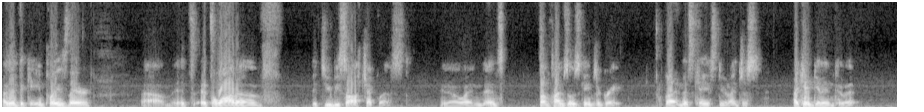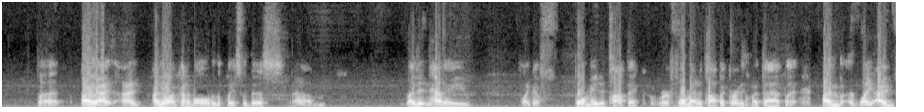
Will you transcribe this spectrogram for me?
I think the gameplay's there. Um, it's it's a lot of it's Ubisoft checklist, you know, and and sometimes those games are great, but in this case, dude, I just I can't get into it. But I I, I, I know I'm kind of all over the place with this. Um, I didn't have a like a formatted topic or formatted topic or anything like that, but I'm like I've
